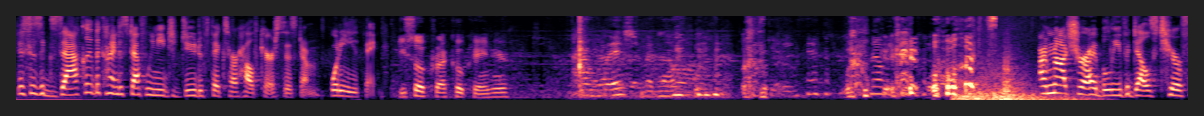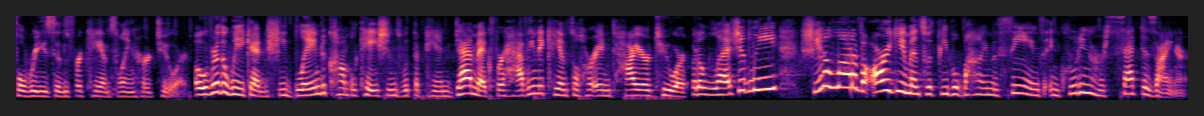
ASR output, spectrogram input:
this is exactly the kind of stuff we need to do to fix our healthcare system. What do you think? You sell crack cocaine here? I wish, but no. Just kidding. no, what? I'm not sure I believe Adele's tearful reasons for canceling her tour. Over the weekend, she blamed complications with the pandemic for having to cancel her entire tour. But allegedly, she had a lot of arguments with people behind the scenes, including her set designer.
